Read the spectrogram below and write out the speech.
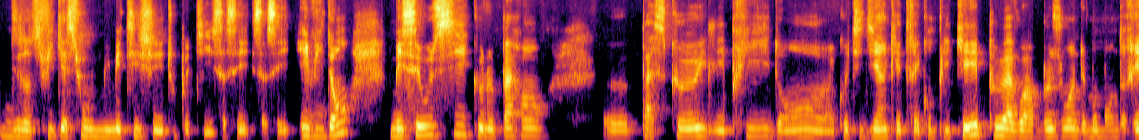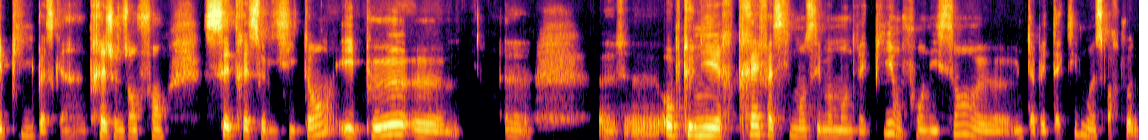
d'identification mimétique chez les tout petits, ça c'est évident, mais c'est aussi que le parent parce qu'il est pris dans un quotidien qui est très compliqué, peut avoir besoin de moments de répit parce qu'un très jeune enfant, c'est très sollicitant et peut euh, euh, obtenir très facilement ces moments de répit en fournissant une tablette tactile ou un smartphone.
